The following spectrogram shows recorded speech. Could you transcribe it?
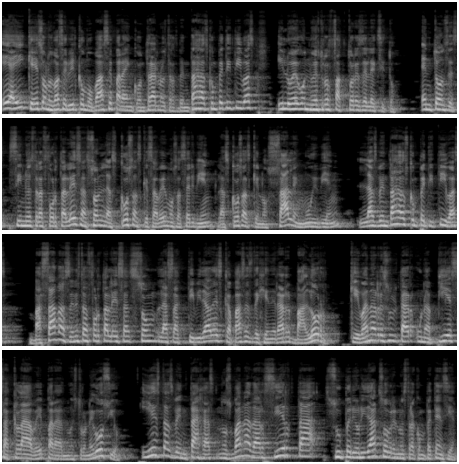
He ahí que eso nos va a servir como base para encontrar nuestras ventajas competitivas y luego nuestros factores del éxito. Entonces, si nuestras fortalezas son las cosas que sabemos hacer bien, las cosas que nos salen muy bien, las ventajas competitivas basadas en estas fortalezas son las actividades capaces de generar valor que van a resultar una pieza clave para nuestro negocio y estas ventajas nos van a dar cierta superioridad sobre nuestra competencia.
